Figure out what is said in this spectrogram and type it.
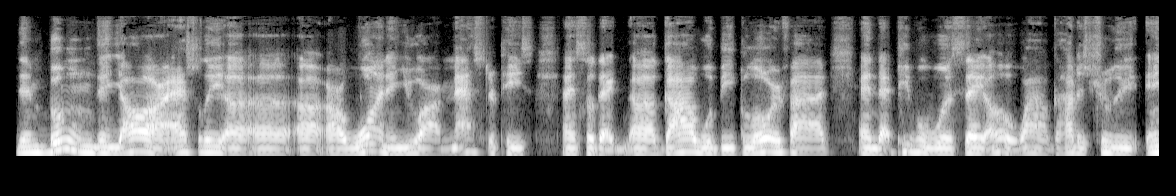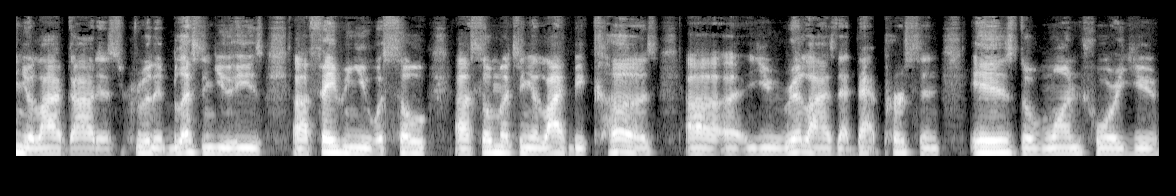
then boom then y'all are actually uh, uh, uh are one and you are a masterpiece. And so that uh, God will be glorified and that people will say oh wow God is truly in your life. God is truly blessing you. He's uh, favoring you with so uh, so much in your life because uh, uh, you realize that that person is the one for you.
